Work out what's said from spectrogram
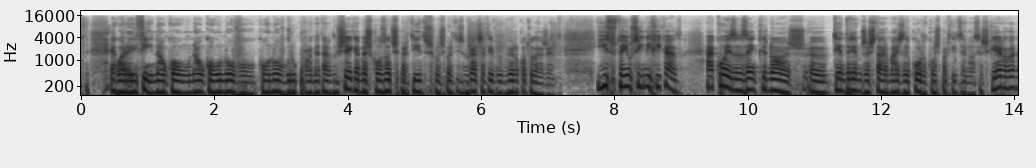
Agora, enfim, não com, não com, o novo, com o novo grupo parlamentar do Chega, mas com os outros partidos com os partidos democratas já esteve no governo com toda a gente. E isso tem um significado. Há coisas em que nós uh, tenderemos a estar mais de acordo com os partidos à nossa esquerda,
